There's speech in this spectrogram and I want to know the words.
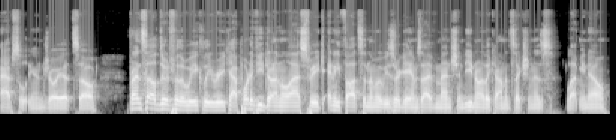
absolutely enjoy it. So Friends, that'll do it for the weekly recap. What have you done in the last week? Any thoughts on the movies or games I've mentioned? You know where the comment section is. Let me know.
